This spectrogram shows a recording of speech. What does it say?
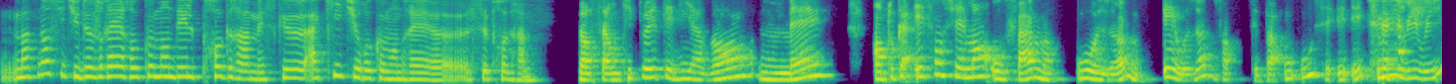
Maintenant, si tu devrais recommander le programme, est-ce que à qui tu recommanderais euh, ce programme? Alors, ça a un petit peu été dit avant, mais en tout cas essentiellement aux femmes ou aux hommes et aux hommes. Enfin, c'est pas ou ou, c'est et et. Oui, oui, oui.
